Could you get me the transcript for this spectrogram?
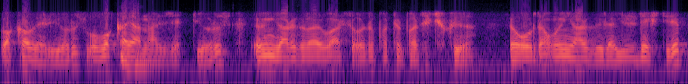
vaka veriyoruz. O vakayı analiz et diyoruz. Ön yargılar varsa orada patır patır çıkıyor. Ve oradan ön yargıyla yüzleştirip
